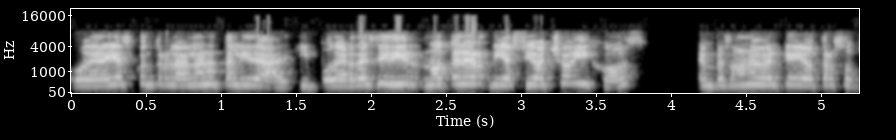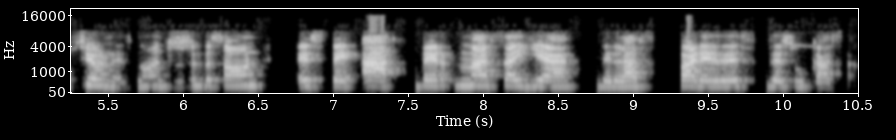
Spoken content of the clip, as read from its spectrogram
poder ellas controlar la natalidad y poder decidir no tener 18 hijos, empezaron a ver que hay otras opciones, ¿no? Entonces empezaron este, a ver más allá de las paredes de su casa.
